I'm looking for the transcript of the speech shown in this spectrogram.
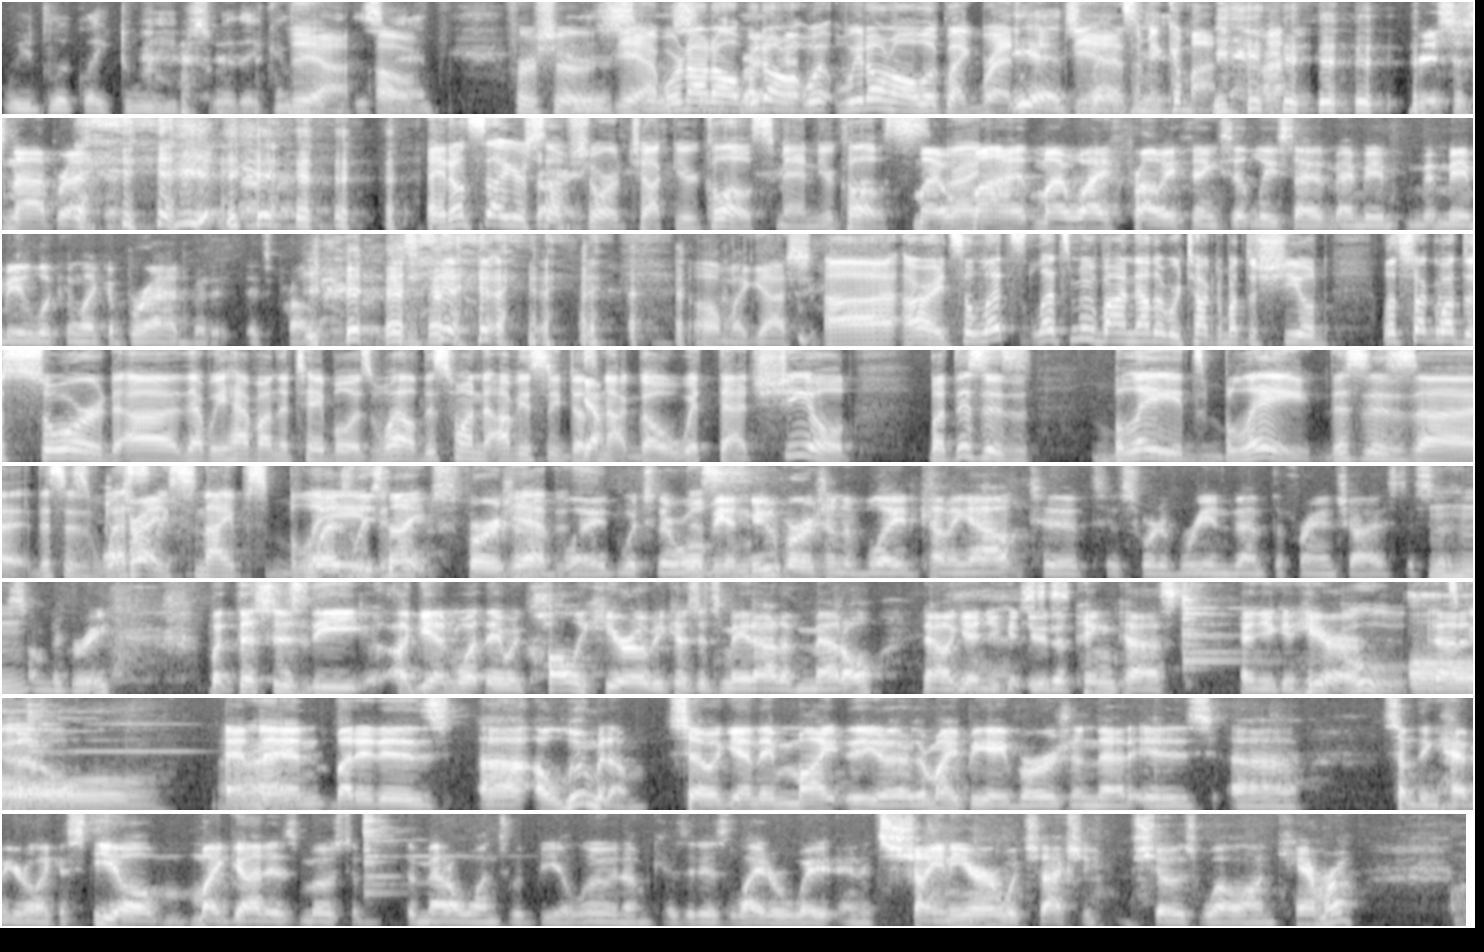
we'd look like dweebs with it. yeah, oh, man. for sure. Was, yeah, we're not all we don't we don't all look like Brad. Yeah, it's yes. I mean, come on. this is not Brad. hey, don't sell yourself Sorry. short, Chuck. You're close, man. You're close. My right? my, my wife probably thinks at least I maybe maybe looking like a Brad, but it, it's probably. oh my gosh. Uh, all right, so let's let's move on. Now that we're talking about the shield, let's talk about the sword uh, that we have on the table as well. This one obviously does yep. not go with that shield, but this is Blade's Blade. This is uh this is Wesley right. Snipes Blade. Wesley Snipes version Yeah, of this- Blade, which there will be a new version of Blade coming out to to sort of reinvent the franchise to some, Mhm. some degree. But this is the again what they would call a hero because it's made out of metal. Now again, you can do the ping test and you can hear. Ooh, Oh, that's good. metal. and right. then but it is uh, aluminum so again they might you know there might be a version that is uh, something heavier like a steel my gut is most of the metal ones would be aluminum because it is lighter weight and it's shinier which actually shows well on camera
